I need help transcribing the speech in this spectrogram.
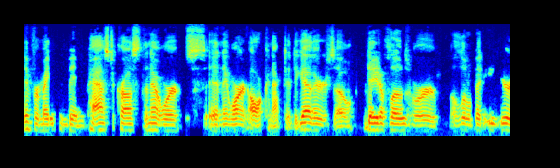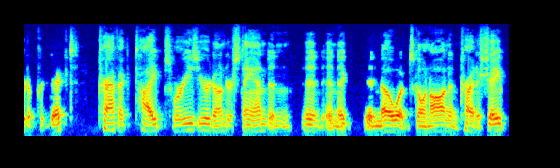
information being passed across the networks and they weren't all connected together. So data flows were a little bit easier to predict. Traffic types were easier to understand and, and, and, and know what's going on and try to shape.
